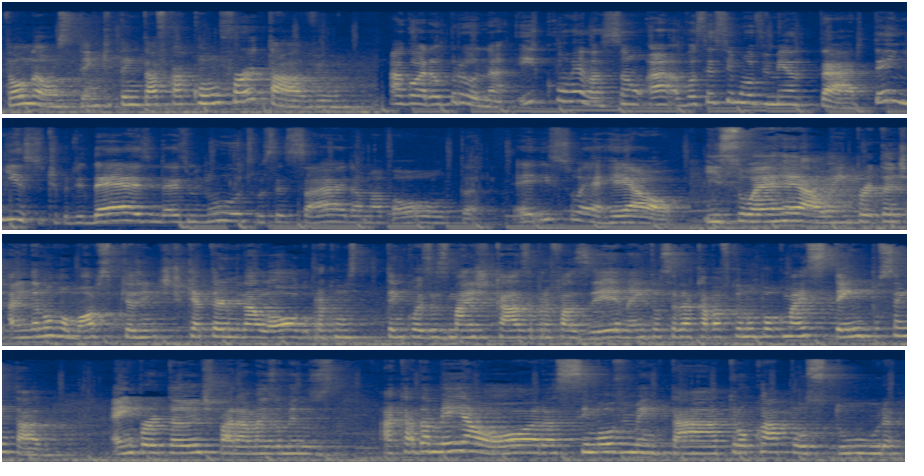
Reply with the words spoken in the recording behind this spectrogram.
Então não, você tem que tentar ficar confortável. Agora, Bruna, e com relação a você se movimentar, tem isso, tipo de 10 em 10 minutos, você sai, dá uma volta. É, isso é real? Isso é real, é importante. Ainda no home office, porque a gente quer terminar logo, para tem coisas mais de casa para fazer, né? Então você acaba ficando um pouco mais tempo sentado. É importante parar mais ou menos a cada meia hora se movimentar, trocar a postura,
